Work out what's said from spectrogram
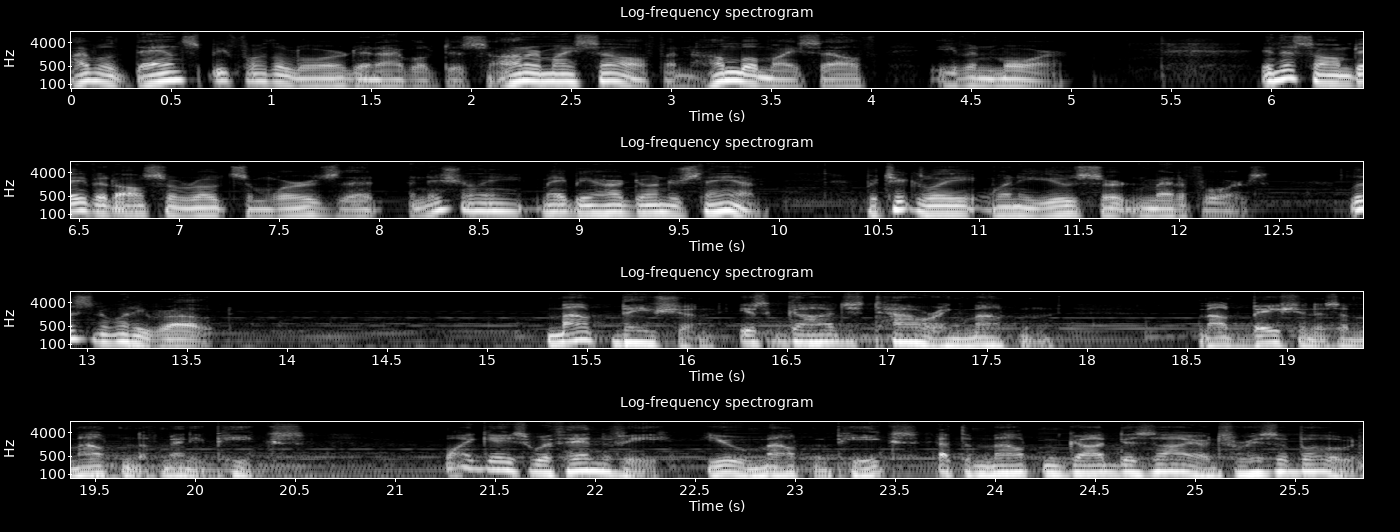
I will dance before the Lord, and I will dishonor myself and humble myself even more. In this psalm, David also wrote some words that initially may be hard to understand, particularly when he used certain metaphors. Listen to what he wrote Mount Bashan is God's towering mountain. Mount Bashan is a mountain of many peaks. Why gaze with envy, you mountain peaks, at the mountain God desired for his abode?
